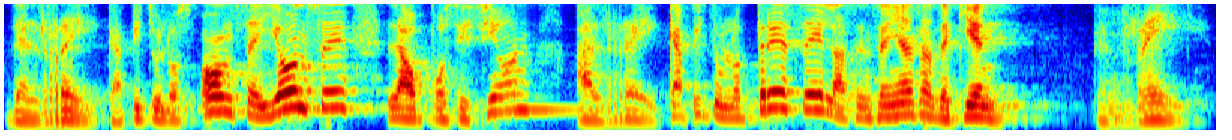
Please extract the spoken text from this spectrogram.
del rey. Capítulos 11 y 11, la oposición al rey. Capítulo 13, las enseñanzas de quién? Del rey.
